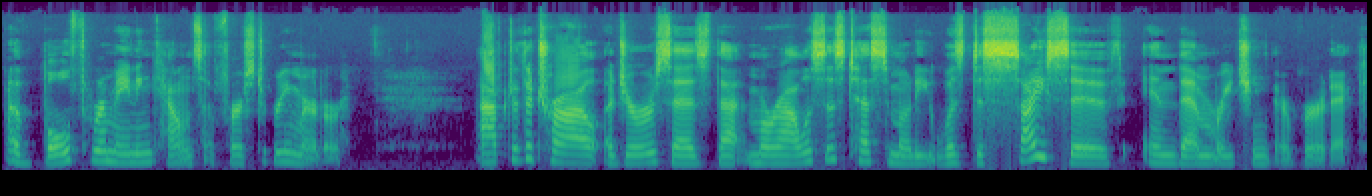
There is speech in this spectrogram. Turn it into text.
of both remaining counts of first degree murder. After the trial, a juror says that Morales's testimony was decisive in them reaching their verdict.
